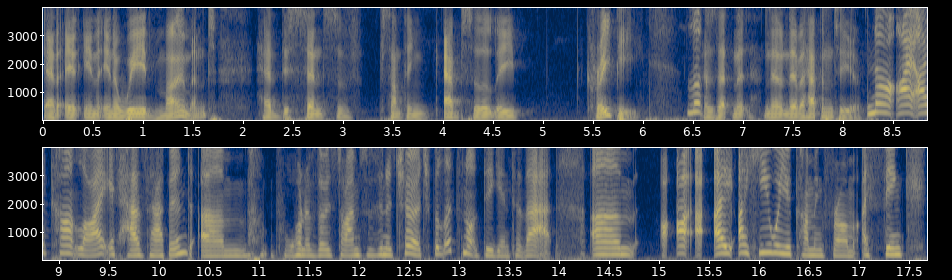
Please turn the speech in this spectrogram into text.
at, in, in a weird moment had this sense of something absolutely creepy? Look, Has that ne- ne- never happened to you? No, I, I can't lie. It has happened. Um, one of those times was in a church, but let's not dig into that. Um, I, I, I hear where you're coming from. I think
